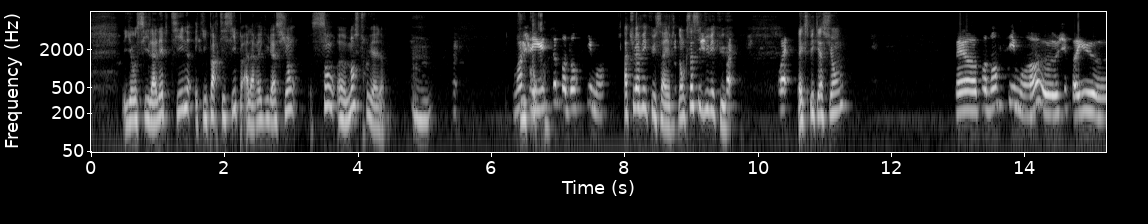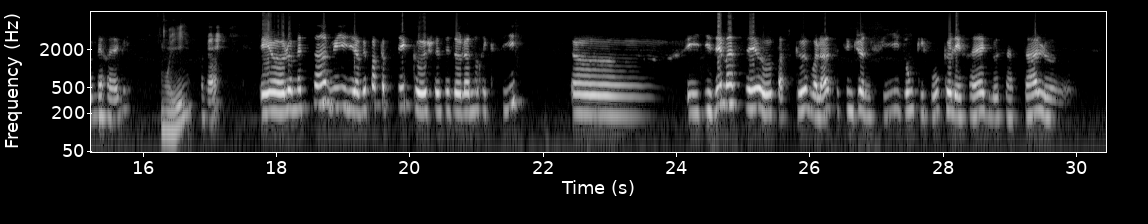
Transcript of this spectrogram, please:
Il y a aussi la leptine qui participe à la régulation sans, euh, menstruelle. Mhm. Moi, j'ai eu ça pendant six mois. Ah, tu l'as vécu, ça. Donc ça, c'est du vécu. Ouais. Ouais. Explication Mais euh, pendant six mois, euh, j'ai pas eu euh, mes règles. Oui. Voilà. Et le médecin, lui, il n'avait pas capté que je faisais de l'anorexie. Euh, et il disait, bah, c'est parce que voilà, c'est une jeune fille, donc il faut que les règles s'installent.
